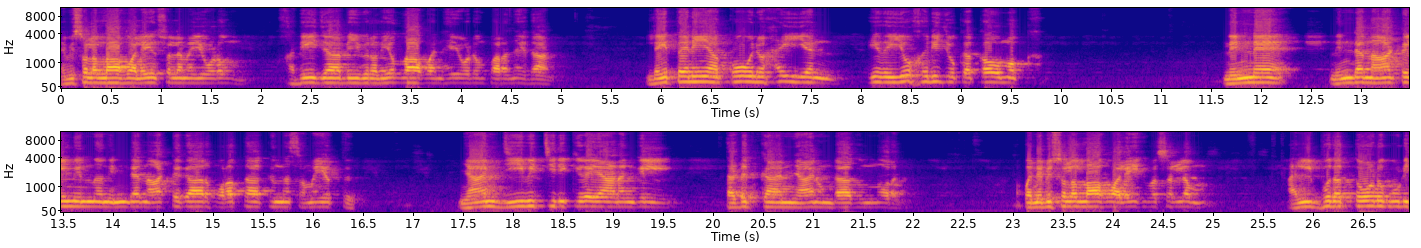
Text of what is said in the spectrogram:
നബി സല്ലല്ലാഹു അലൈഹി വസല്ലമയോടും ഖദീജ ബീബി റളിയല്ലാഹു അൻഹയോടും പറഞ്ഞ ഇതാണ്. ലൈതനി അകൂനു ഹയ്യൻ ഇത് യുഖ്രിജുക ഖൗമുക് നിന്നെ നിന്റെ നാട്ടിൽ നിന്ന് നിന്റെ നാട്ടുകാർ പുറത്താക്കുന്ന സമയത്ത് ഞാൻ ജീവിച്ചിരിക്കുകയാണെങ്കിൽ തടുക്കാൻ ഞാൻ ഉണ്ടാകും എന്ന് പറഞ്ഞു. അപ്പൊ നബി സല്ലല്ലാഹു അലൈഹി വസല്ലം അത്ഭുതത്തോടു കൂടി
